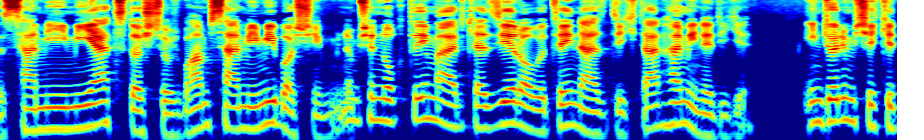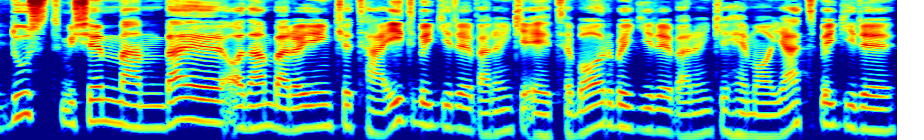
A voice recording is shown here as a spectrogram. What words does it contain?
صمیمیت داشته باشیم با هم صمیمی باشیم. اینا میشه نقطه مرکزی رابطه نزدیکتر همینه دیگه. اینطوری میشه که دوست میشه منبع آدم برای اینکه تایید بگیره برای اینکه اعتبار بگیره برای اینکه حمایت بگیره.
